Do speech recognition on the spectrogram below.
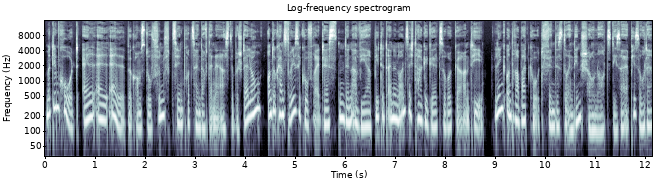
Mit dem Code LLL bekommst du 15% auf deine erste Bestellung und du kannst risikofrei testen, denn Avea bietet eine 90-Tage-Geld-Zurück-Garantie. Link und Rabattcode findest du in den Shownotes dieser Episode.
